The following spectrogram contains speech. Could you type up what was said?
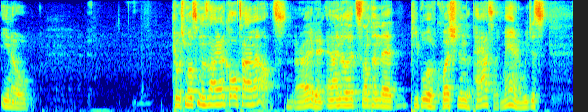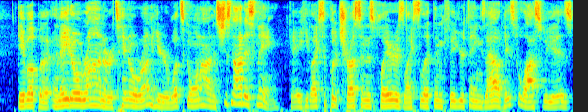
You know, Coach Musselman's not going to call timeouts. All right. And, and, I know that's something that people have questioned in the past. Like, man, we just gave up a, an 8 0 run or a 10 0 run here. What's going on? It's just not his thing. Okay. He likes to put trust in his players, likes to let them figure things out. His philosophy is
